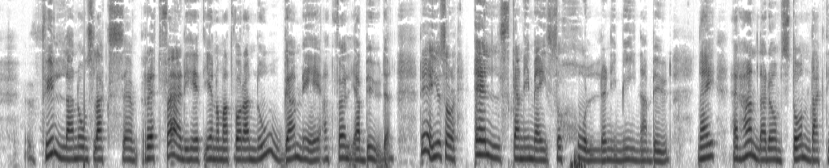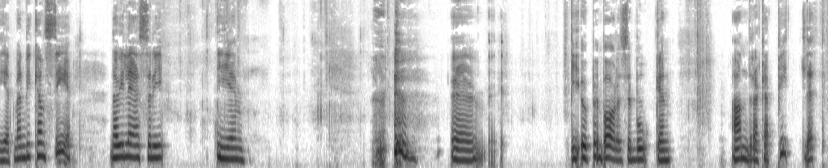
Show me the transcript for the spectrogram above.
fylla någon slags eh, rättfärdighet genom att vara noga med att följa buden. Det är ju så, älskar ni mig så håller ni mina bud. Nej, här handlar det om ståndaktighet, men vi kan se när vi läser i, i eh, eh, i Uppenbarelseboken, andra kapitlet,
